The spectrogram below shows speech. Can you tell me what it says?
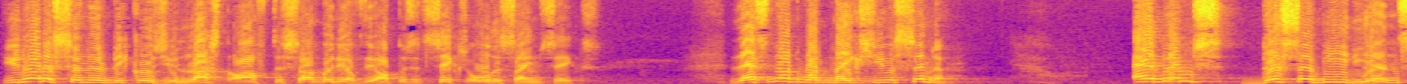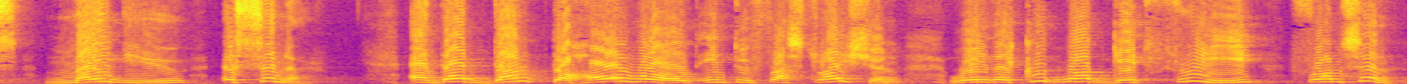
You're not a sinner because you lust after somebody of the opposite sex or the same sex. That's not what makes you a sinner. Adam's disobedience made you a sinner. And that dumped the whole world into frustration where they could not get free from sin.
